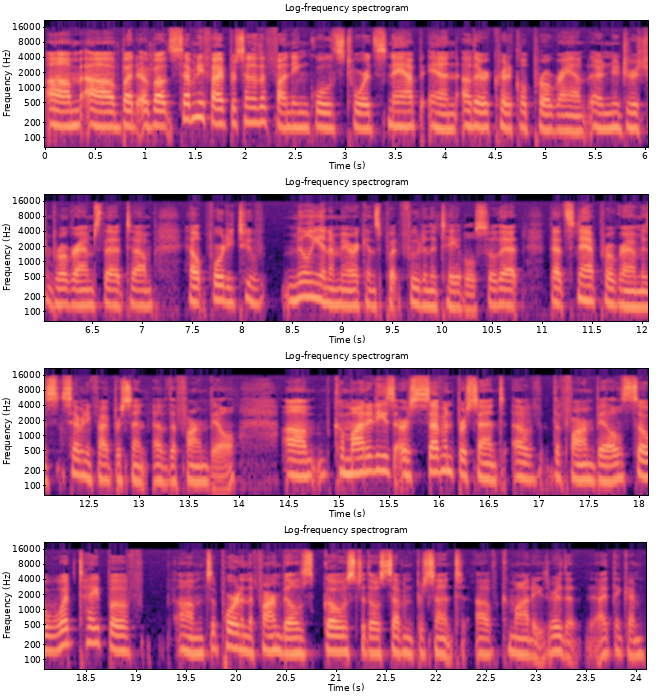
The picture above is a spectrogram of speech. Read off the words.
Um, uh, but about 75 percent of the funding goes towards SNAP and other critical program uh, nutrition programs that um, help 42 million Americans put food on the table. So that that SNAP program is 75 percent of the farm bill. Um, commodities are seven percent of the farm bill. So what type of um, support in the farm bills goes to those seven percent of commodities, or I think I'm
